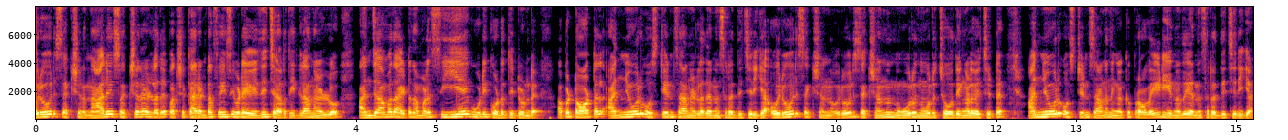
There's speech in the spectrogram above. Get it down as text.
ഓരോ സെക്ഷൻ നാല് സെക്ഷനാണ് ഉള്ളത്. പക്ഷേ കറണ്ട് അഫയേഴ്സ് ഇവിടെ എഴുതി ചേർത്തിട്ടില്ല എന്നുള്ളൂ. അഞ്ചാമതായിട്ട് നമ്മൾ സി എ കൂടി കൊടുത്തിട്ടുണ്ട്. അപ്പോൾ ടോട്ടൽ അഞ്ഞൂറ് ക്വസ്റ്റ്യൻസ് ആണ് ഉള്ളതെന്ന് ശ്രദ്ധിച്ചിരിക്കുക. ഓരോ സെക്ഷൻ ഓരോ സെക്ഷനിൽ നിന്ന് നൂറ് നൂറ് ചോദ്യങ്ങൾ വെച്ചിട്ട് അഞ്ഞൂറ് ക്വസ്റ്റ്യൻസ് ആണ് നിങ്ങൾക്ക് പ്രൊവൈഡ് ചെയ്യുന്നത് എന്ന് ശ്രദ്ധിച്ചിരിക്കുക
